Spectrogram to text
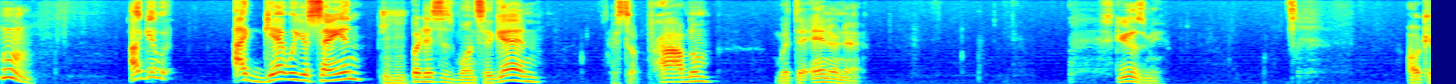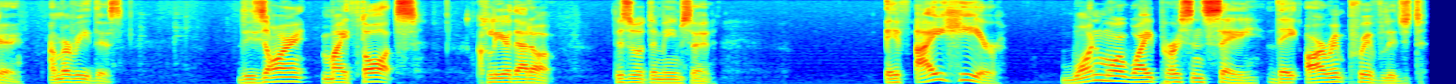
hmm, I get what, I get what you're saying, but this is once again, it's a problem with the internet. Excuse me. Okay, I'm gonna read this. These aren't my thoughts. Clear that up. This is what the meme said. If I hear one more white person say they aren't privileged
